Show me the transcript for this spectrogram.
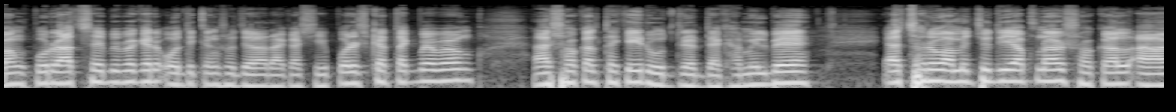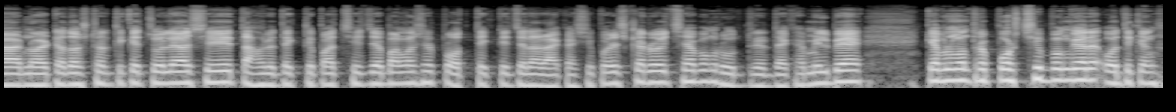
রংপুর রাজশাহী বিভাগের অধিকাংশ জেলার আকাশই পরিষ্কার থাকবে এবং সকাল থেকেই রৌদ্রের দেখা মিলবে। এছাড়াও আমি যদি আপনার সকাল নয়টা, দশটার দিকে চলে আসি, তাহলে দেখতে পাচ্ছি যে বাংলাদেশের প্রত্যেকটি জেলার আকাশই পরিষ্কার রয়েছে এবং রৌদ্রের দেখা মিলবে। কেবলমাত্র পশ্চিমবঙ্গের অধিকাংশ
